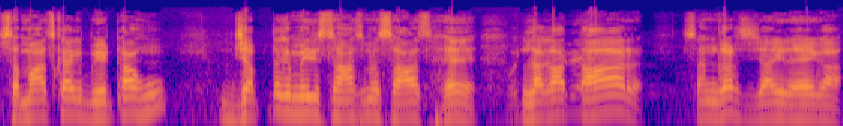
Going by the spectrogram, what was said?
समाज का एक बेटा हूँ जब तक मेरी सांस में सांस है लगातार संघर्ष जारी रहेगा।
